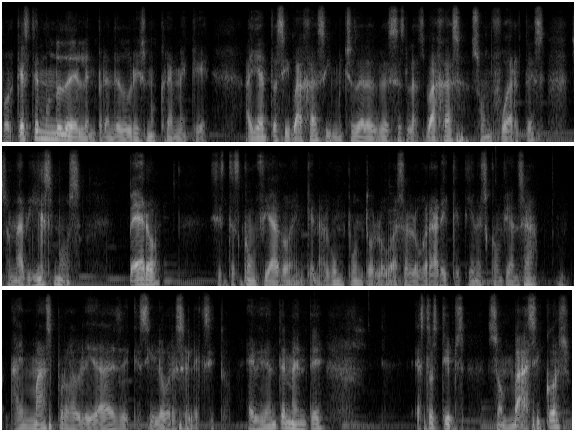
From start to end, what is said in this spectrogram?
Porque este mundo del emprendedurismo, créeme que hay altas y bajas y muchas de las veces las bajas son fuertes, son abismos, pero si estás confiado en que en algún punto lo vas a lograr y que tienes confianza, hay más probabilidades de que sí logres el éxito. Evidentemente, estos tips son básicos.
